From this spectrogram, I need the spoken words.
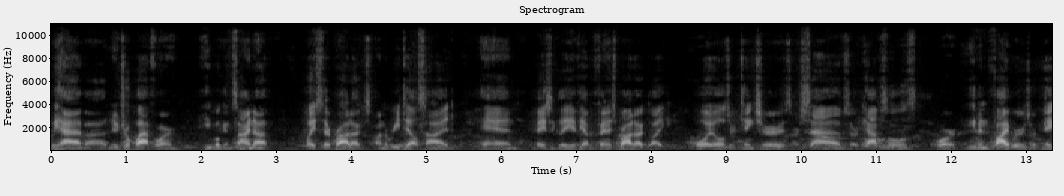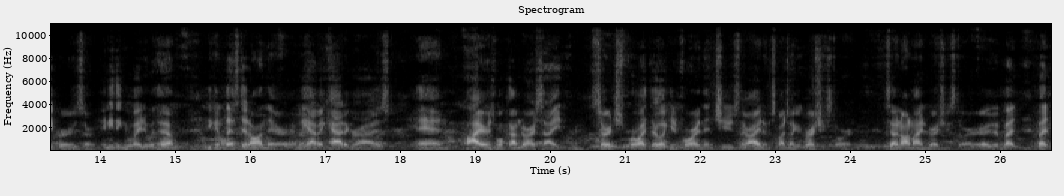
we have a neutral platform. People can sign up, place their products on the retail side, and basically, if you have a finished product like oils or tinctures or salves or capsules or even fibers or papers or anything related with hemp, you can list it on there and we have it categorized and buyers will come to our site, search for what they're looking for, and then choose their items, much like a grocery store. So an online grocery store. But but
